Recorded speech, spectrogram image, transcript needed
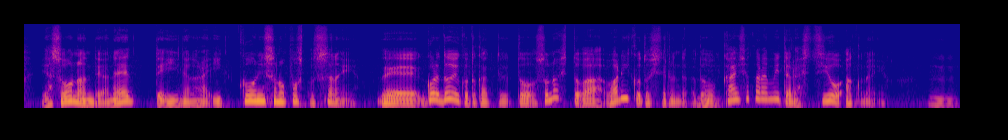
「いやそうなんだよね」って言いながら一向にそのポスト移さないよ。でこれどういうことかっていうとその人は悪いことしてるんだけど、会社から見たら必要悪なんよ。えうん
